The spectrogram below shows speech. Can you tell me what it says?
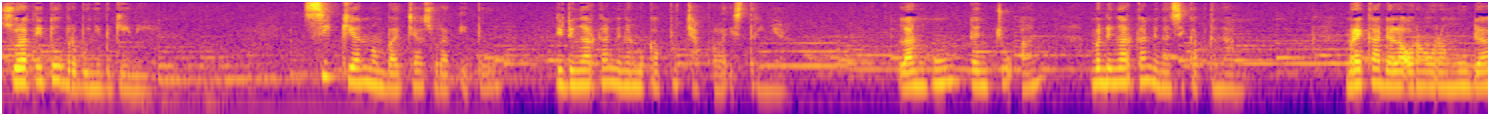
Surat itu berbunyi begini. Si Kian membaca surat itu, didengarkan dengan muka pucat oleh istrinya. Lan Hong dan Chu An mendengarkan dengan sikap tenang. Mereka adalah orang-orang muda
